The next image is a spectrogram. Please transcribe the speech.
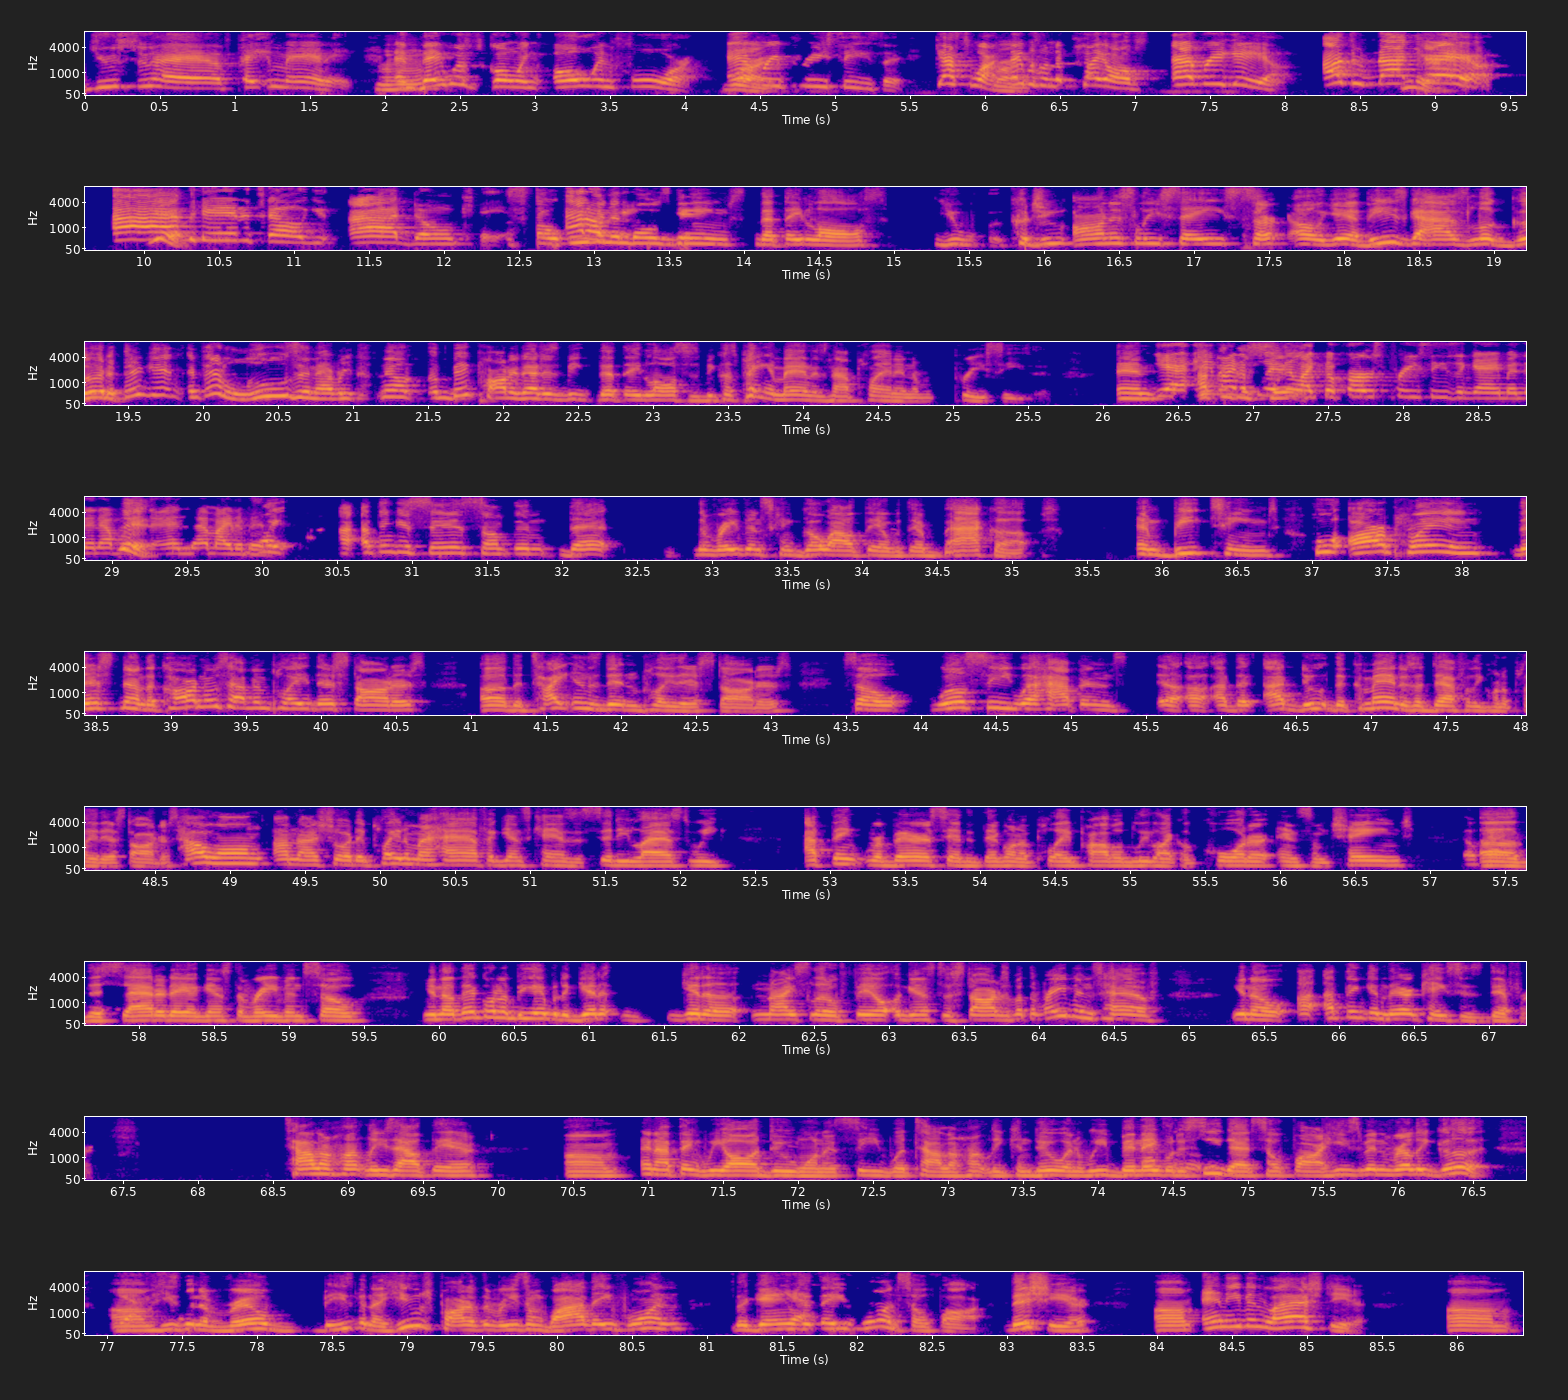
used to have Peyton Manning, mm-hmm. and they was going 0 and 4 every right. preseason. Guess what? Right. They was in the playoffs every year. I do not yeah. care. I'm yeah. here to tell you, I don't care. So I even in care. those games that they lost, you could you honestly say, sir, oh yeah, these guys look good. If they're getting if they're losing every now, a big part of that is be, that they lost is because Peyton Manning is not playing in the preseason. And yeah, he might have played said, in like the first preseason game, and then that was yeah, and that might have been like, I think it says something that the Ravens can go out there with their backups and beat teams who are playing their now the Cardinals haven't played their starters. Uh, the Titans didn't play their starters. So we'll see what happens. Uh, uh, the, I do. The Commanders are definitely going to play their starters. How long? I'm not sure. They played them a half against Kansas City last week. I think Rivera said that they're going to play probably like a quarter and some change okay. uh, this Saturday against the Ravens. So, you know, they're going to be able to get get a nice little feel against the starters. But the Ravens have, you know, I, I think in their case is different. Tyler Huntley's out there. Um, and I think we all do want to see what Tyler Huntley can do, and we've been Absolutely. able to see that so far. He's been really good. Um, yes. he's been a real, he's been a huge part of the reason why they've won the games yes. that they've won so far this year, um, and even last year. Um,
